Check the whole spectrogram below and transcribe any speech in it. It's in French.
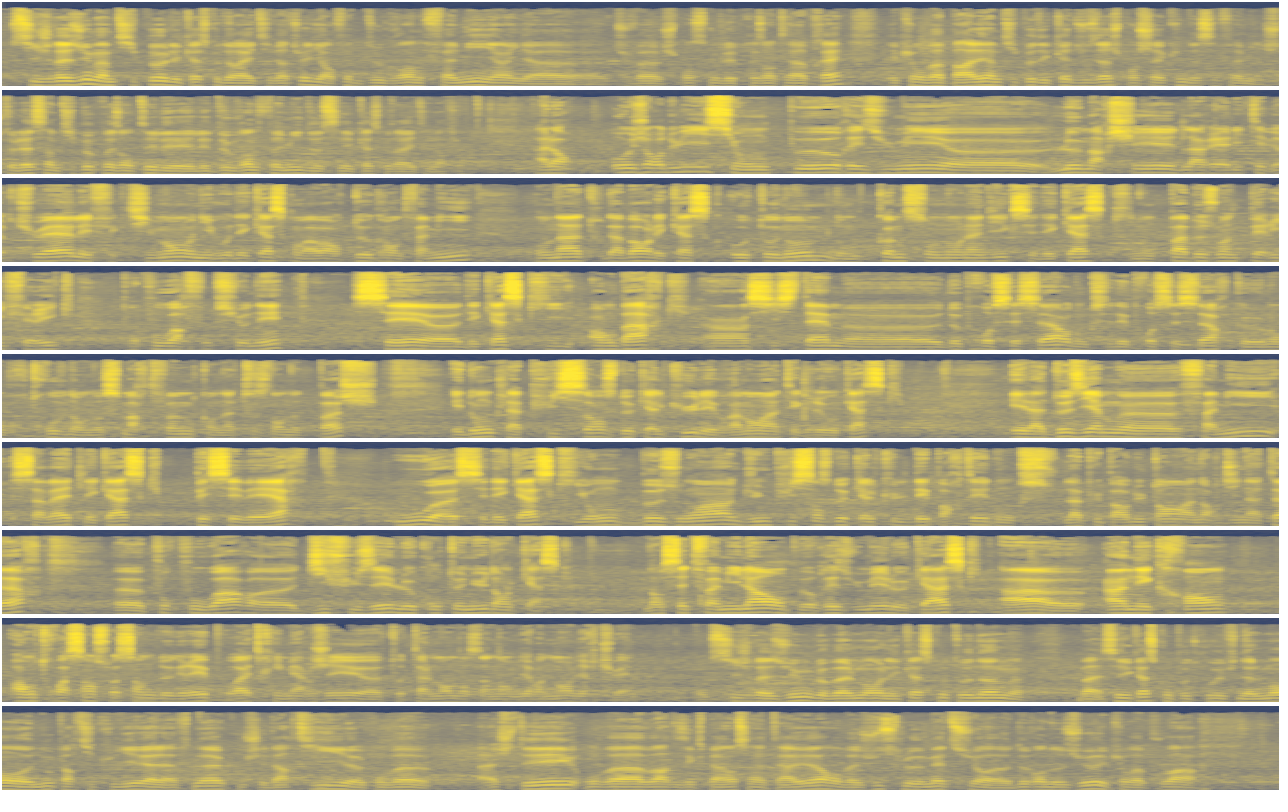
Si je résume un petit peu les casques de réalité virtuelle, il y a en fait deux grandes familles. Hein. Il y a, tu vas, je pense, nous les présenter après. Et puis on va parler un petit peu des cas d'usage pour chacune de ces familles. Je te laisse un petit peu présenter les, deux grandes familles de ces casques de réalité virtuelle. Alors aujourd'hui, si on peut résumer euh, le marché de la réalité virtuelle, effectivement, au niveau des casques, on va avoir deux grandes familles. On a tout d'abord les casques autonomes, donc comme son nom l'indique, c'est des casques qui n'ont pas besoin de périphérique pour pouvoir fonctionner. C'est euh, des casques qui embarquent un système euh, de processeurs, donc c'est des processeurs que l'on retrouve dans nos smartphones qu'on a tous dans notre poche, et donc la puissance de calcul est vraiment intégrée au casque. Et la deuxième euh, famille, ça va être les casques PCVR, où c'est des casques qui ont besoin d'une puissance de calcul déportée, donc la plupart du temps un ordinateur, pour pouvoir diffuser le contenu dans le casque. Dans cette famille-là, on peut résumer le casque à un écran en 360 degrés pour être immergé totalement dans un environnement virtuel. Donc si je résume, globalement, les casques autonomes, bah, c'est les casques qu'on peut trouver finalement, nous particuliers, à la FNAC ou chez Darty, qu'on va acheter, on va avoir des expériences à l'intérieur, on va juste le mettre sur, devant nos yeux et puis on va pouvoir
